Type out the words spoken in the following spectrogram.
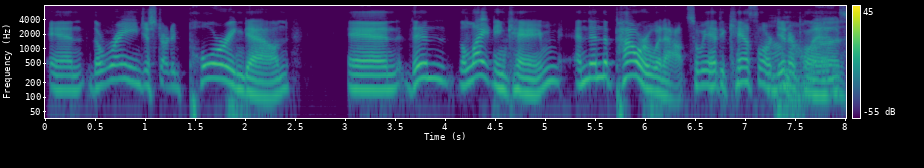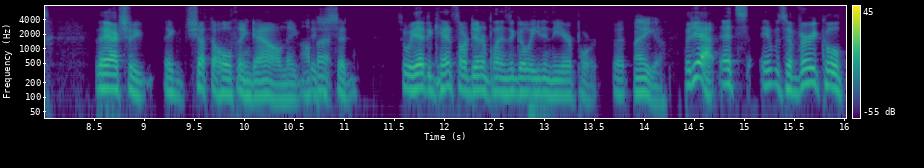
and the rain just started pouring down. And then the lightning came, and then the power went out. So we had to cancel our Oh, dinner plans. word. They actually they shut the whole thing down. They, I'll they bet. just said so we had to cancel our dinner plans and go eat in the airport. But There you go. but yeah, it's it was a very cool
